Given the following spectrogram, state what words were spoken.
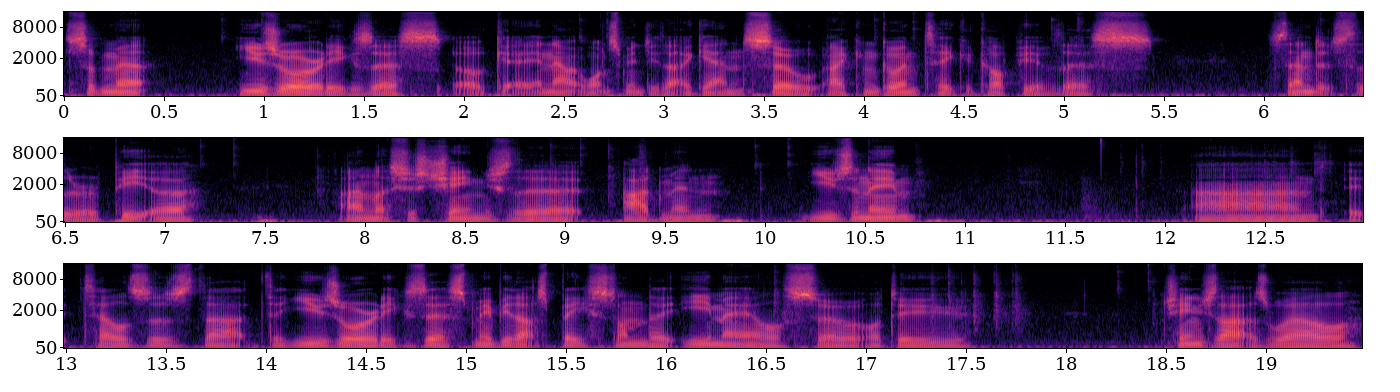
Submit. User already exists. Okay, and now it wants me to do that again. So I can go and take a copy of this, send it to the repeater, and let's just change the admin username and it tells us that the user already exists. Maybe that's based on the email so I'll do change that as well.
